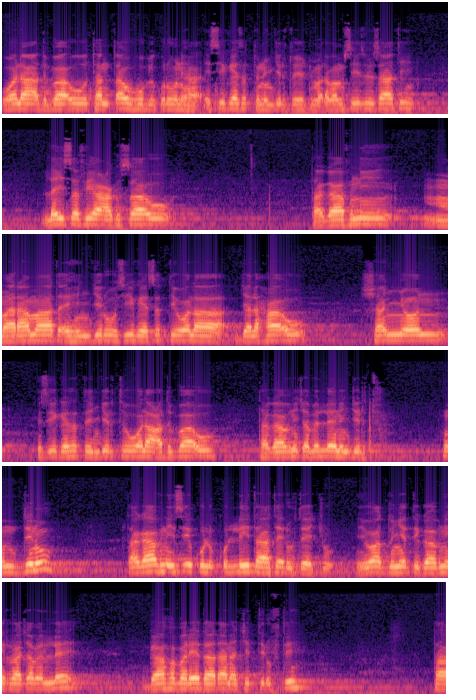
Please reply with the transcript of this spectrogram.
ولا عدباء تنطوه بقرونها. إسي كيست ننجرت يجمع أمامسيس ساتي. ليس فيها عكساء تقافني مرامات هنجرو إسي كيست ولا جلحاء. شنيون isii keessatti hin jirtu walaa cadbaa'u tagaafni caballeen hin jirtu hundinuu tagaafni isii qulqullii taatee dhufte jechuudha yoo addunyaatti gaafni irraa caballee gaafa bareedaadhaan achitti dhufti. Ta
